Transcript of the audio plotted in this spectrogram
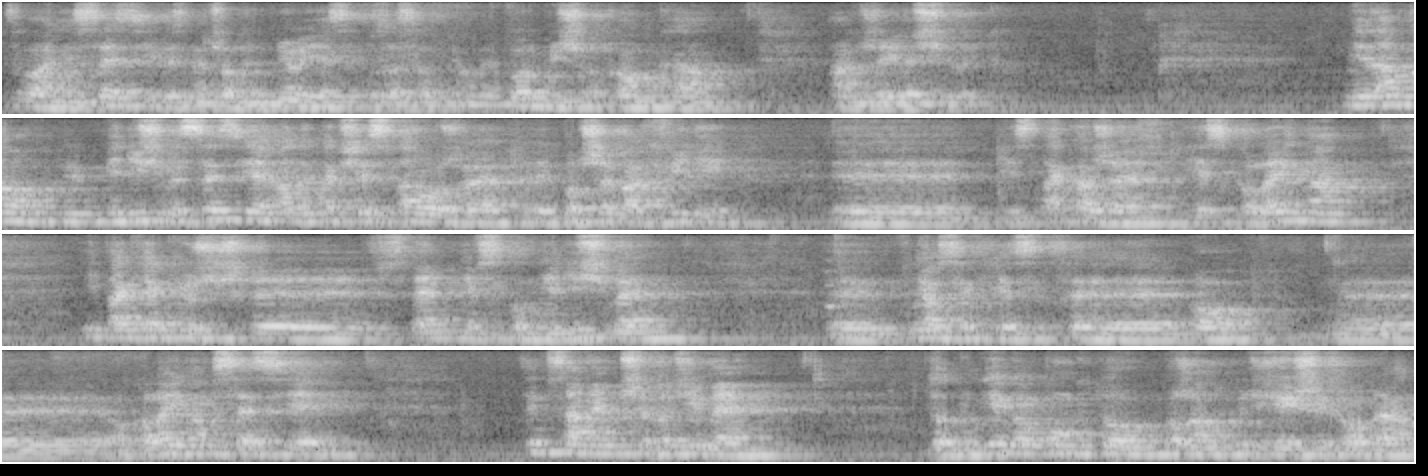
zwołanie sesji w wyznaczonym dniu jest uzasadnione. Burmistrz Okonka Andrzej Jasiłek. Niedawno mieliśmy sesję, ale tak się stało, że y, potrzeba chwili y, jest taka, że jest kolejna i tak jak już y, wstępnie wspomnieliśmy, Wniosek jest o, o kolejną sesję. Tym samym przechodzimy do drugiego punktu porządku dzisiejszych obrad.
